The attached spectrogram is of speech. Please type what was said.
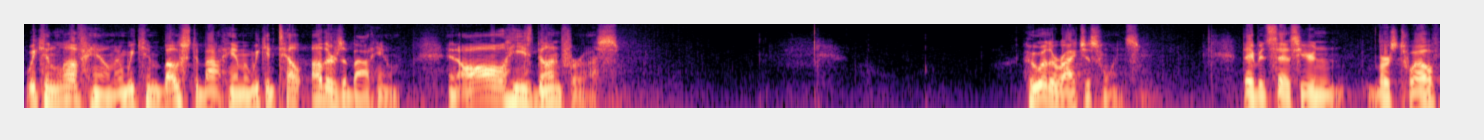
we can love Him and we can boast about Him and we can tell others about Him and all He's done for us. Who are the righteous ones? David says here in verse 12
